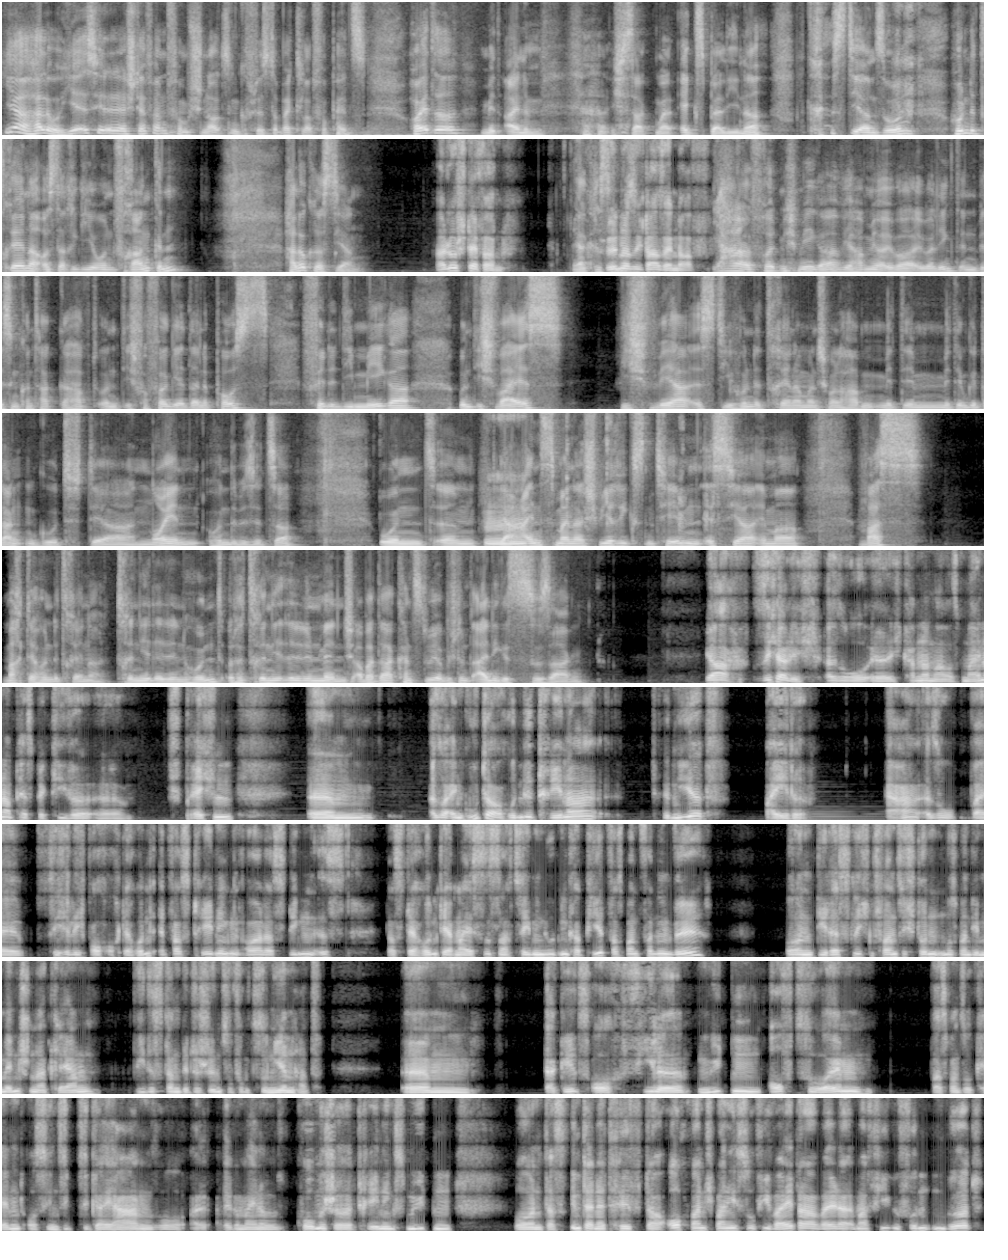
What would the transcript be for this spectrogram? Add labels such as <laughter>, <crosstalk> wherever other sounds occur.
Ja, hallo, hier ist wieder der Stefan vom Schnauzengeflüster bei Cloud for Pets. Heute mit einem, <laughs> ich sag mal, Ex-Berliner, Christian Sohn, Hundetrainer aus der Region Franken. Hallo Christian. Hallo Stefan. Ja, Christian. Schön, dass ich da sein darf. Ja, freut mich mega. Wir haben ja über, über LinkedIn ein bisschen Kontakt gehabt und ich verfolge ja deine Posts, finde die mega und ich weiß, wie schwer es die Hundetrainer manchmal haben mit dem, mit dem Gedankengut der neuen Hundebesitzer. Und ähm, mhm. ja, eins meiner schwierigsten Themen ist ja immer, was macht der Hundetrainer? Trainiert er den Hund oder trainiert er den Mensch? Aber da kannst du ja bestimmt einiges zu sagen. Ja, sicherlich. Also äh, ich kann da mal aus meiner Perspektive äh, sprechen. Ähm, also ein guter Hundetrainer trainiert beide. Ja, also, weil sicherlich braucht auch der Hund etwas Training, aber das Ding ist, dass der Hund ja meistens nach zehn Minuten kapiert, was man von ihm will. Und die restlichen 20 Stunden muss man den Menschen erklären, wie das dann bitteschön zu funktionieren hat. Ähm, da gilt es auch, viele Mythen aufzuräumen, was man so kennt aus den 70er Jahren, so allgemeine komische Trainingsmythen. Und das Internet hilft da auch manchmal nicht so viel weiter, weil da immer viel gefunden wird.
